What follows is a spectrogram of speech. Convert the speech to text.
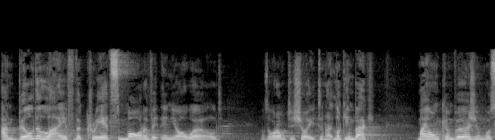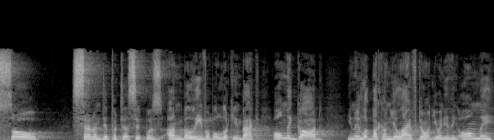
and build a life that creates more of it in your world. That's what I want to show you tonight. Looking back, my own conversion was so serendipitous. It was unbelievable looking back. Only God, you know, you look back on your life, don't you, and you think, only,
